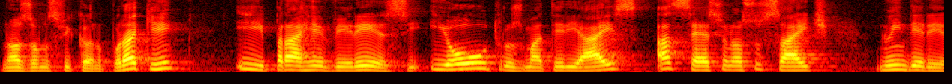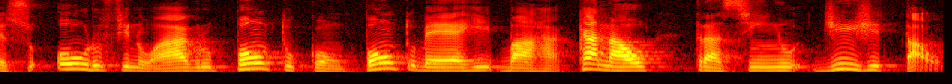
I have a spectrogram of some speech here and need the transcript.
Nós vamos ficando por aqui e para rever esse e outros materiais, acesse o nosso site no endereço ourofinoagro.com.br barra canal tracinho digital.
